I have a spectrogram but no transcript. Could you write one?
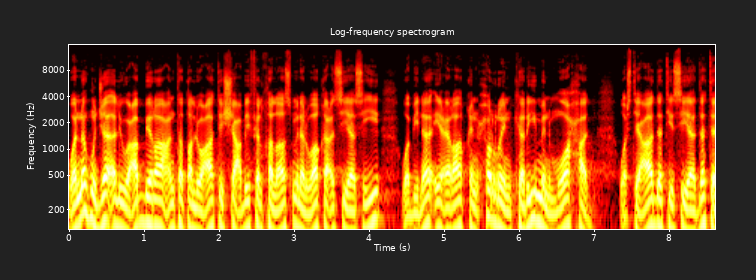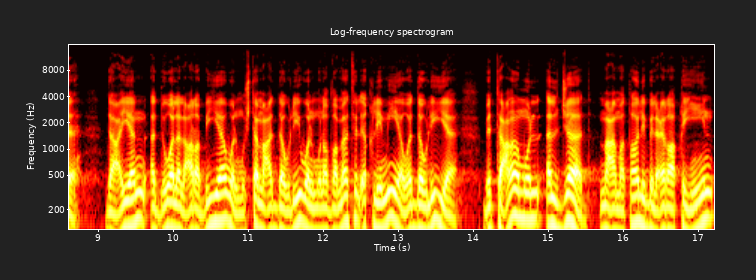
وأنه جاء ليعبر عن تطلعات الشعب في الخلاص من الواقع السياسي وبناء عراق حر كريم موحد واستعادة سيادته داعيا الدول العربية والمجتمع الدولي والمنظمات الإقليمية والدولية بالتعامل الجاد مع مطالب العراقيين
